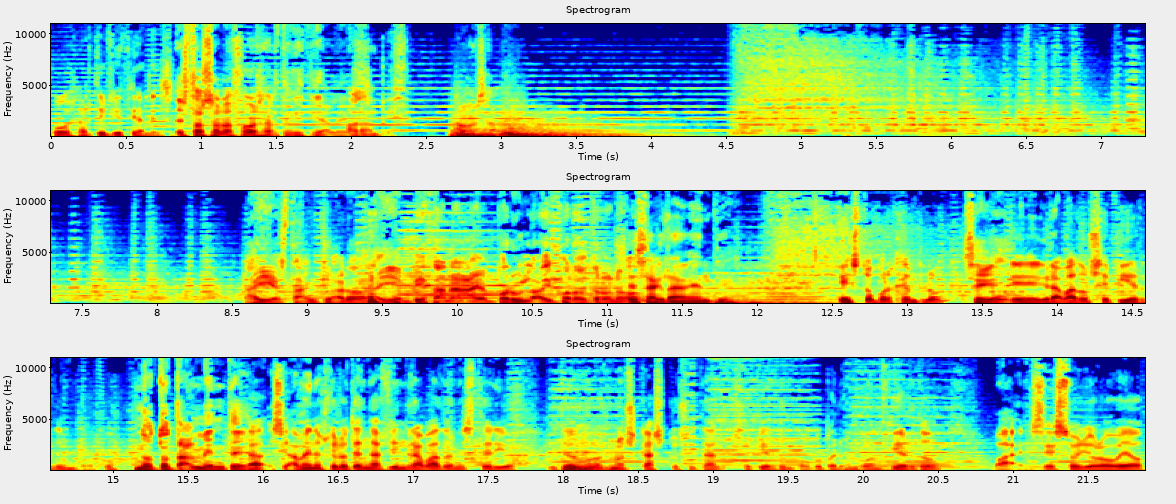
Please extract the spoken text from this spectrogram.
fuegos artificiales. Estos son los fuegos artificiales. Ahora empieza. Vamos a ver. Ahí están, claro. Ahí empiezan a, por un lado y por otro, ¿no? Exactamente. Esto, por ejemplo, ¿Sí? Eh, grabado se pierde un poco. No, totalmente. A menos que lo tengas bien grabado en estéreo y tengas unos cascos y tal, se pierde un poco. Pero en concierto, es eso, yo lo veo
